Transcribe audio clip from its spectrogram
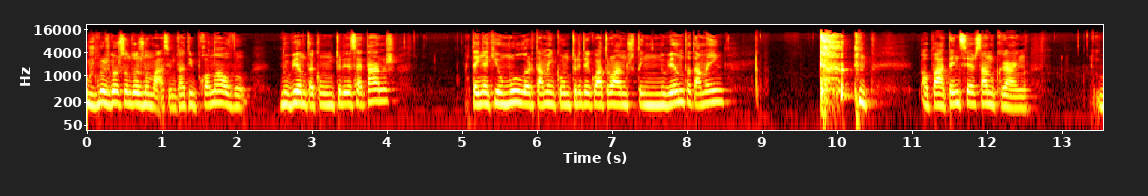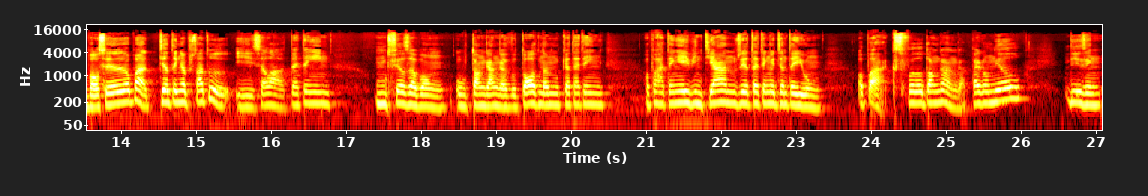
os meus gols são todos no máximo. Está tipo Ronaldo 90 com 37 anos. Tem aqui o Müller também com 34 anos, tem 90 também. opa, tem de ser este ano que ganho. Vocês, opa, tentem apostar tudo. E sei lá, até têm um defesa bom, o Tanganga do Tottenham, que até tem, opa, tem aí 20 anos e até tem 81. Opa, que se for o Tanganga, pegam nele, dizem,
